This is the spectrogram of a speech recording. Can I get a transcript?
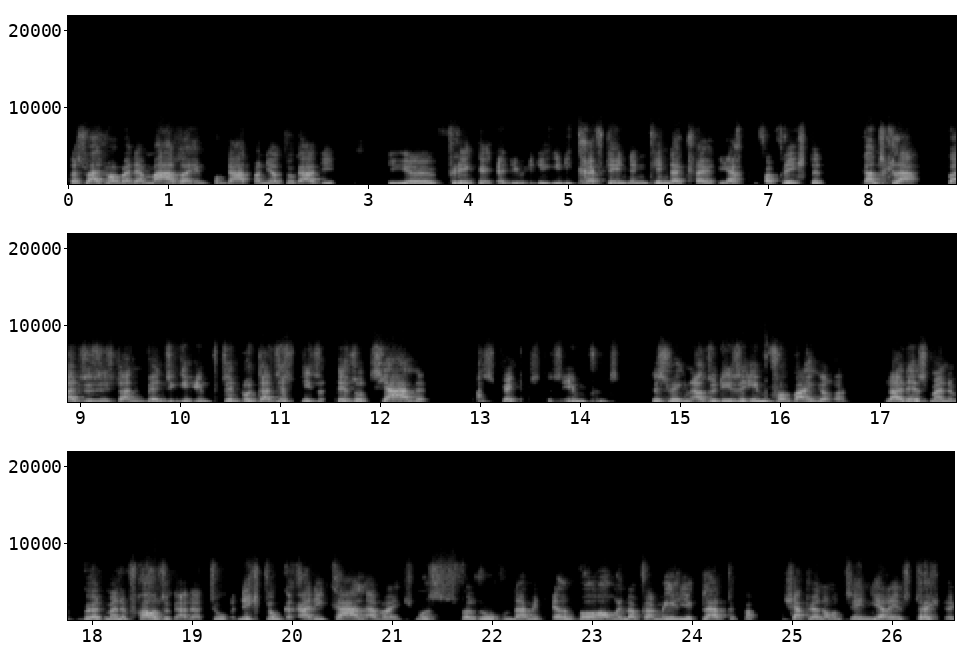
Das weiß man bei der Maserimpfung, da hat man ja sogar die, die äh, Pflege, äh, die, die, die Kräfte in den Kindergärten verpflichtet. Ganz klar, weil sie sich dann, wenn sie geimpft sind, und das ist die, der soziale Aspekt des Impfens. Deswegen also diese Impfverweigerer, leider ist meine, gehört meine Frau sogar dazu, nicht so radikal, aber ich muss versuchen, damit irgendwo auch in der Familie klarzukommen. Ich habe ja noch ein zehnjähriges Töchter.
